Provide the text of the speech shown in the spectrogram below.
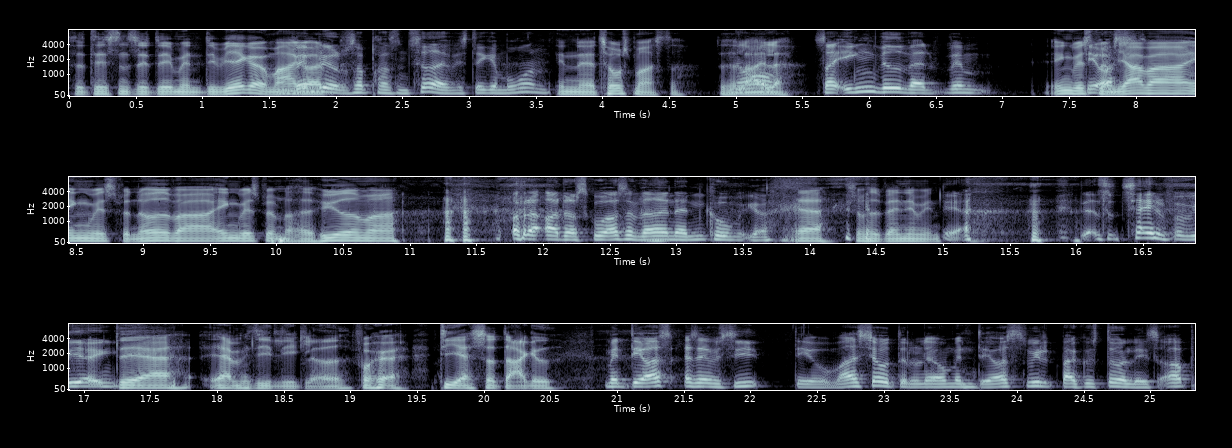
Så det er sådan set det, men det virker jo meget Hvem godt. bliver du så præsenteret af, hvis det ikke er moren? En uh, toastmaster, der hedder Leila. Så ingen ved, hvad, hvem... Ingen vidste, hvem også- jeg var, ingen vidste, hvad noget var, ingen vidste, hvem der havde hyret mig. Og der, og der skulle også have været en anden komiker. ja, som hed Benjamin. Ja. Det er total forvirring. Det er, ja, men de er ligeglade. Prøv at høre, de er så dakket. Men det er også, altså jeg vil sige, det er jo meget sjovt, det du laver, men det er også vildt bare at kunne stå og læse op,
